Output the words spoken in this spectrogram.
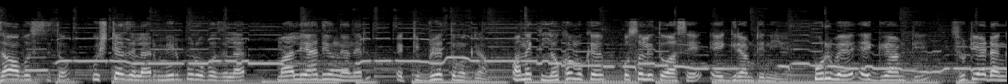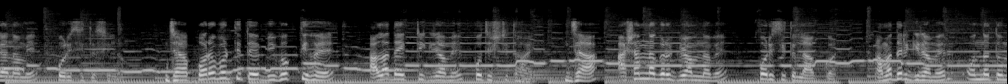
যা অবস্থিত কুষ্টিয়া জেলার মিরপুর উপজেলার মালিয়াহাদি ইউনিয়নের একটি বৃহত্তম গ্রাম। অনেক লোকমুখে প্রচলিত আছে এই গ্রামটি নিয়ে। পূর্বে এই গ্রামটি ঝুটিয়াডাঙ্গা নামে পরিচিত ছিল, যা পরবর্তীতে বিভক্তি হয়ে আলাদা একটি গ্রামে প্রতিষ্ঠিত হয়, যা আসাননগর গ্রাম নামে পরিচিতি লাভ করে। আমাদের গ্রামের অন্যতম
